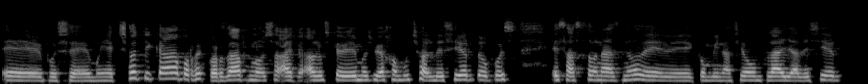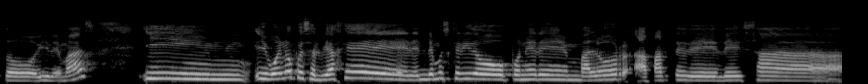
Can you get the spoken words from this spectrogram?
eh, pues eh, muy exótica, por recordarnos a, a los que hemos viajado mucho al desierto, pues esas zonas ¿no? de, combinación playa, desierto y demás. Y, bueno, pues el viaje le hemos querido poner en valor, aparte de, esa,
